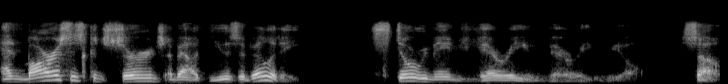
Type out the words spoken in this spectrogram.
And Morris's concerns about usability still remain very, very real. So,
